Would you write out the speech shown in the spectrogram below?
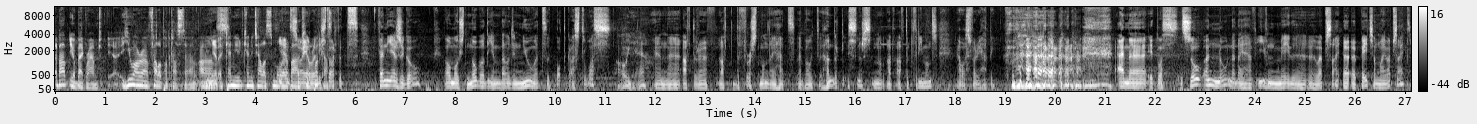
about your background, uh, you are a fellow podcaster. Um, Yes. Can you can you tell us more yeah, about so I your already podcast? started 10 years ago. Almost nobody in Belgium knew what a podcast was. Oh yeah. And uh, after uh, after the first month, I had about 100 listeners. No, after three months, I was very happy. and uh, it was so unknown that I have even made a, a website, uh, a page on my website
